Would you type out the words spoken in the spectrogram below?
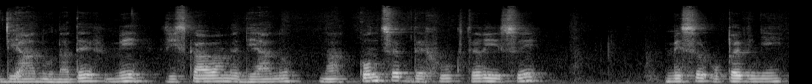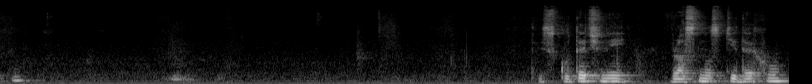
diánu na dech, my získáváme diánu na koncept dechu, který si mysl upevní. Ty skutečné vlastnosti dechu.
